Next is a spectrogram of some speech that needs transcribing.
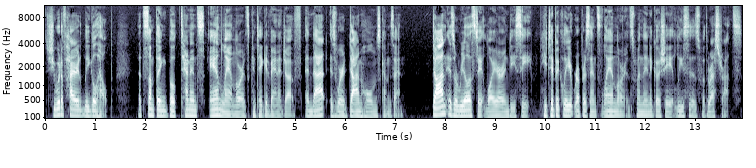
she would have hired legal help. That's something both tenants and landlords can take advantage of, and that is where Don Holmes comes in. Don is a real estate lawyer in DC. He typically represents landlords when they negotiate leases with restaurants.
